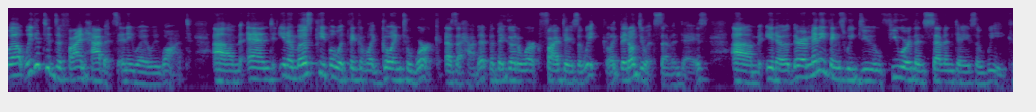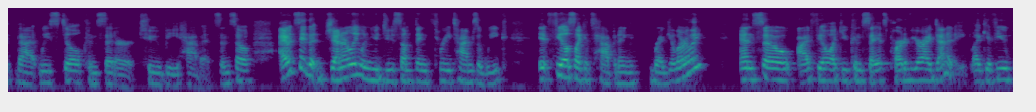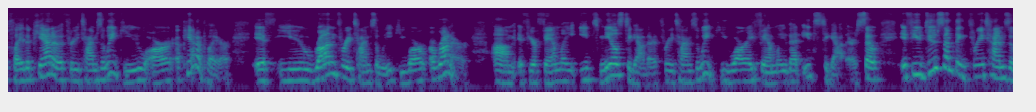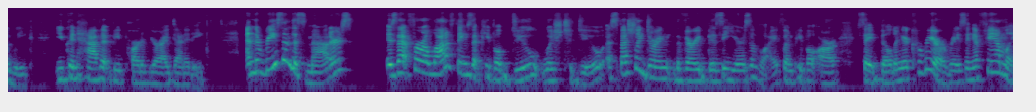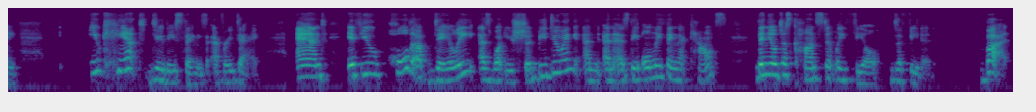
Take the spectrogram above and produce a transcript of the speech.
Well, we get to define habits any way we want. Um, and, you know, most people would think of like going to work as a habit, but they go to work five days a week. Like they don't do it seven days. Um, you know, there are many things we do fewer than seven days a week that we still consider to be habits. And so I would say that generally when you do something three times a week, it feels like it's happening regularly. And so I feel like you can say it's part of your identity. Like if you play the piano three times a week, you are a piano player. If you run three times a week, you are a runner. Um, if your family eats meals together three times a week, you are a family that eats together. So if you do something three times a week, you can have it be part of your identity. And the reason this matters is that for a lot of things that people do wish to do, especially during the very busy years of life when people are, say, building a career, raising a family, you can't do these things every day. And if you hold up daily as what you should be doing and, and as the only thing that counts, then you'll just constantly feel defeated. But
